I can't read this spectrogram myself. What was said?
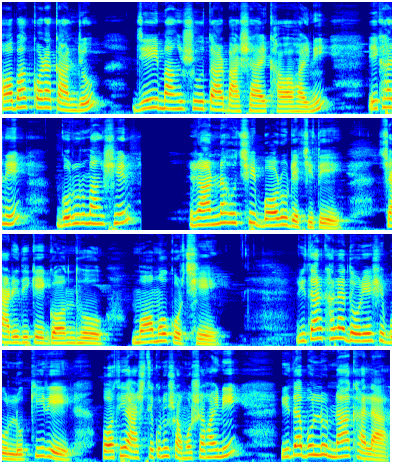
অবাক করা কাণ্ড, যেই মাংস তার বাসায় খাওয়া হয়নি। এখানে গরুর মাংসের রান্না হচ্ছে বড় ডেকচিতে। চারিদিকে গন্ধ, মমো করছে। রীতার খালা দৌড়ে এসে বলল, কী রে, পথে আসতে কোনো সমস্যা হয়নি? রীতা বলল, না খালা।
